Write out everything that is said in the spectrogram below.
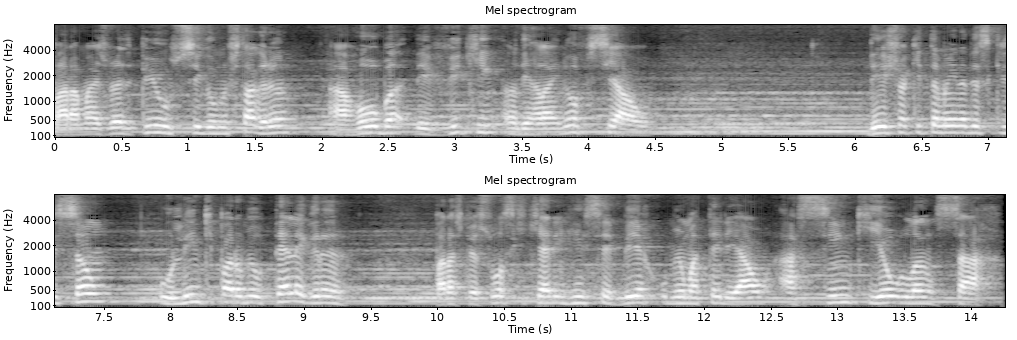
Para mais Red Pill, sigam no Instagram, arroba TheViking_Oficial. Deixo aqui também na descrição o link para o meu Telegram para as pessoas que querem receber o meu material assim que eu lançar,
